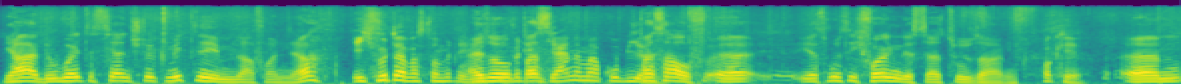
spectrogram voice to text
Ja, du wolltest ja ein Stück mitnehmen davon, ja? Ich würde da was von mitnehmen. Also ich würde gerne mal probieren. Pass auf, äh, jetzt muss ich Folgendes dazu sagen. Okay. Ähm,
